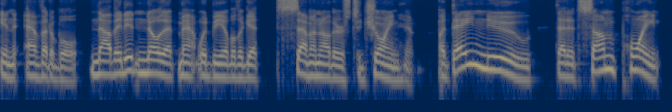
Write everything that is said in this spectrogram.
inevitable. Now, they didn't know that Matt would be able to get seven others to join him, but they knew that at some point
